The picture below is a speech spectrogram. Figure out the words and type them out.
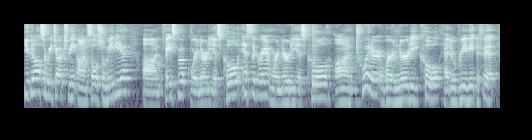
You can also reach out to me on social media, on Facebook, where Nerdy is Cool, Instagram, where Nerdy is Cool, on Twitter, where Nerdy Cool, had to abbreviate to fit,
